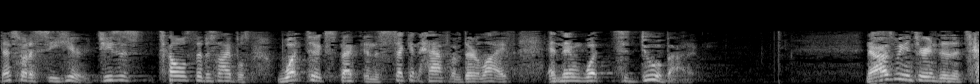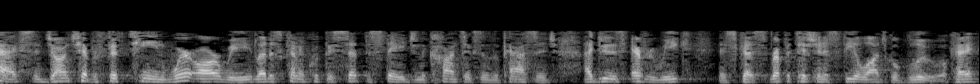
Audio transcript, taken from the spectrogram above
That's what I see here. Jesus tells the disciples what to expect in the second half of their life and then what to do about it. Now, as we enter into the text in John chapter 15, where are we? Let us kind of quickly set the stage in the context of the passage. I do this every week. It's because repetition is theological glue, okay?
